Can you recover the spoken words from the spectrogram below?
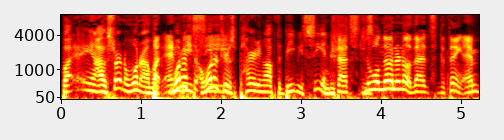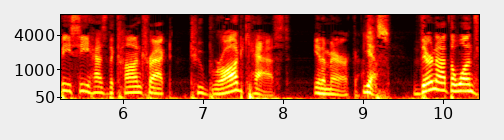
But you know, I was starting to wonder. I'm But like, what if I wonder if NBC they're just pirating off the BBC and That's just, well, no, no, no. That's the thing. NBC has the contract to broadcast in America. yes. They're not the ones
